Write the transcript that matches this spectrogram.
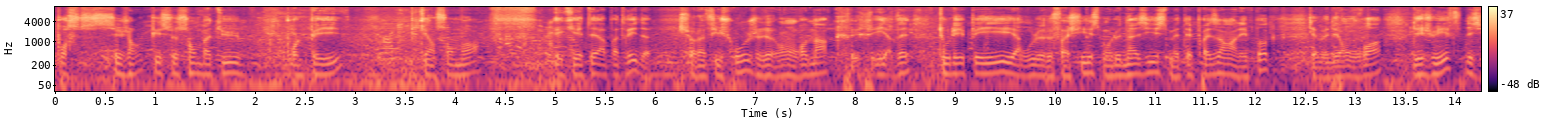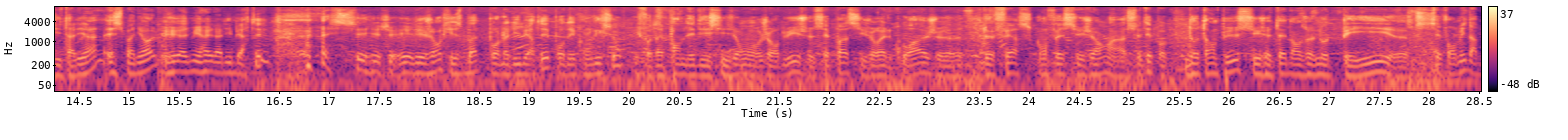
pour ces gens qui se sont battus pour le pays, qui en sont morts et qui étaient apatrides. Sur la fiche rouge, on remarque qu'il y avait tous les pays où le fascisme ou le nazisme était présent à l'époque. Il y avait des Hongrois, des Juifs, des Italiens, Espagnols. J'ai admiré la liberté. C'est les gens qui se battent pour la liberté, pour des convictions. Il faudrait prendre des décisions aujourd'hui. Je ne sais pas si j'aurais le courage de faire ce qu'ont fait ces gens à cette époque. D'autant plus si j'étais dans un autre pays. C'est formidable.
